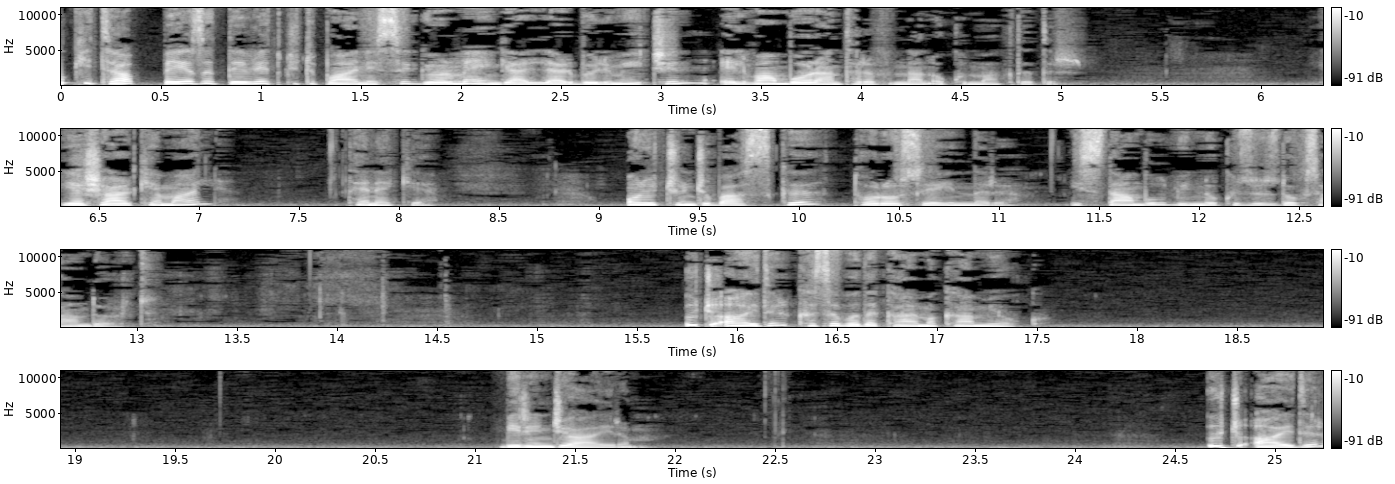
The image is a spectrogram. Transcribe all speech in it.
Bu kitap Beyazıt Devlet Kütüphanesi Görme Engelliler bölümü için Elvan Boran tarafından okunmaktadır. Yaşar Kemal, Teneke 13. baskı Toros Yayınları İstanbul 1994 Üç aydır kasabada kaymakam yok. Birinci ayrım Üç aydır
